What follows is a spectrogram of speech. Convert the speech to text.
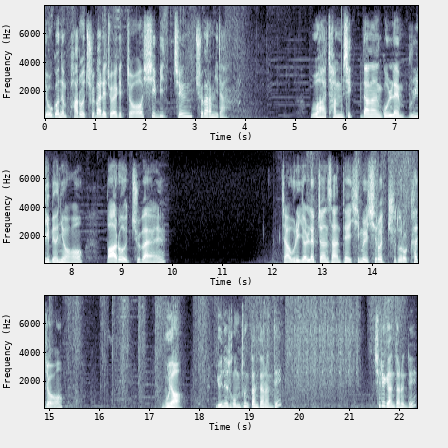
요거는 바로 출발해 줘야겠죠. 12층 출발합니다. 와 잠식당한 골렘 물리 면역 바로 출발 자 우리 연랩전사한테 힘을 실어주도록 하죠 뭐야 이 녀석 엄청 단단한데? 체력이 안 다른데?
